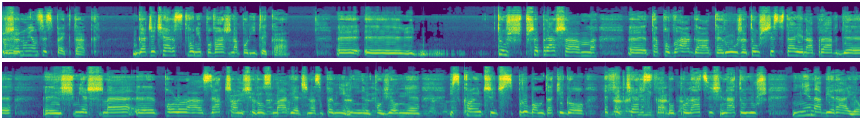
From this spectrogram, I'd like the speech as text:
Żenujący spektakl. Gadżeciarstwo, niepoważna polityka. Y, y, to już przepraszam, e, ta powaga, te róże, to już się staje naprawdę e, śmieszne. E, Pora zacząć rozmawiać na zupełnie innym poziomie i skończyć z próbą takiego efekciarstwa, bo Polacy się na to już nie nabierają.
